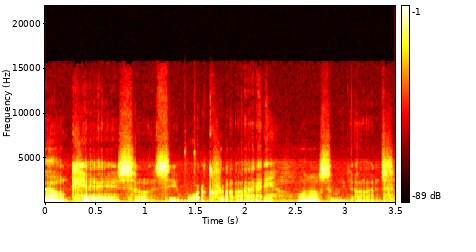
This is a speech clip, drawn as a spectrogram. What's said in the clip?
Okay, so let's see, Warcry. What else have we got?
